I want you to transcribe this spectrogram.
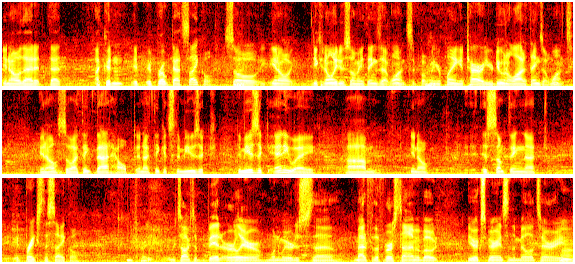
you know, that it that I couldn't. It, it broke that cycle. So mm-hmm. you know, you can only do so many things at once. But right. when you're playing guitar, you're doing a lot of things at once. You know, so I think that helped, and I think it's the music. The music anyway, um, you know, is something that it breaks the cycle. That's great. We talked a bit earlier when we were just uh, met for the first time about your experience in the military mm.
